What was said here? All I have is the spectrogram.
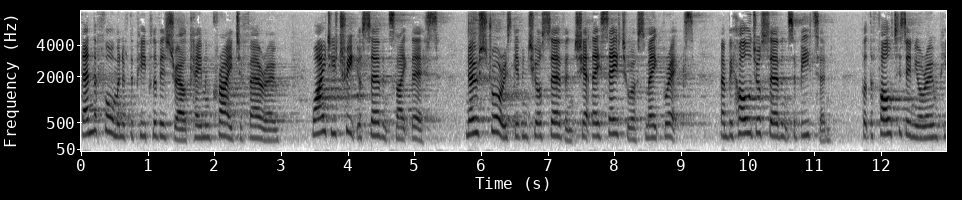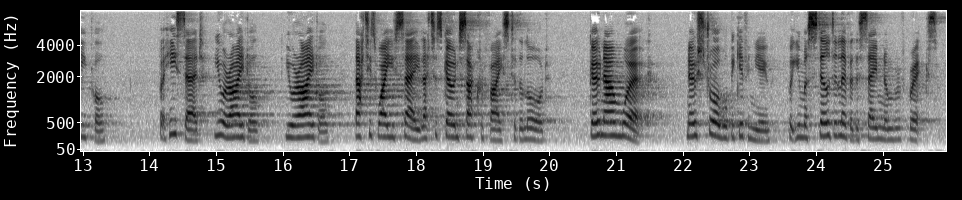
Then the foreman of the people of Israel came and cried to Pharaoh, Why do you treat your servants like this? No straw is given to your servants, yet they say to us, Make bricks. And behold, your servants are beaten, but the fault is in your own people. But he said, You are idle, you are idle. That is why you say, Let us go and sacrifice to the Lord. Go now and work. No straw will be given you but you must still deliver the same number of bricks.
